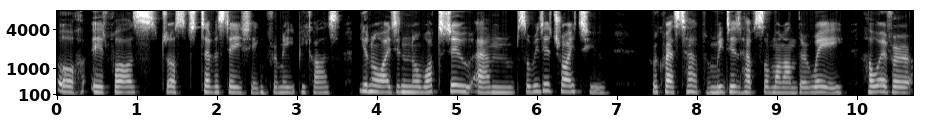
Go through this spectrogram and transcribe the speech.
oh, it was just devastating for me because, you know, I didn't know what to do. Um, so we did try to request help and we did have someone on their way. However,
